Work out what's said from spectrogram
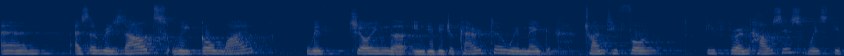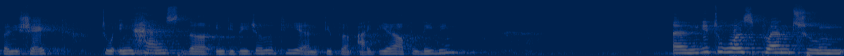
And as a result, we go wild with showing the individual character. We made 24 different houses with different shape to enhance the individuality and different idea of living. And it was planned to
